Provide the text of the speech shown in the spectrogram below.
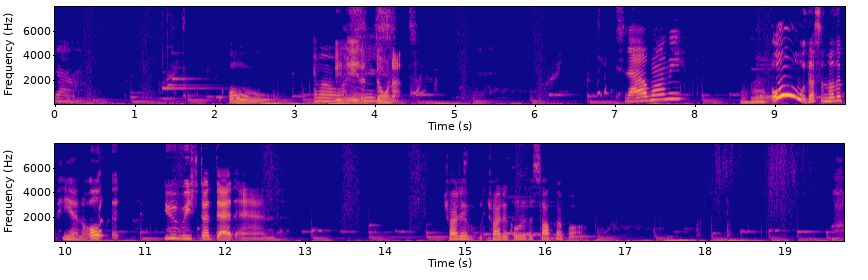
Yeah. Oh, Mama, it ate a donut. Is that mommy? Hmm Oh, that's another piano. Oh, uh, you reached a dead end. Try to try to go to the soccer ball.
